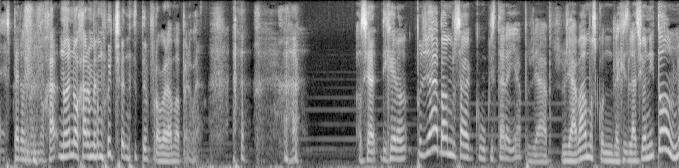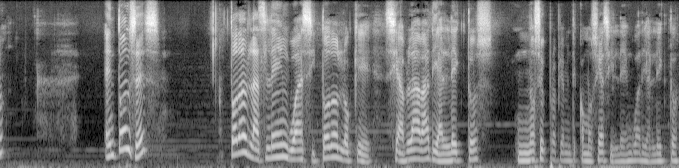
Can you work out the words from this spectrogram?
espero no, enojar, no enojarme mucho en este programa, pero bueno. O sea, dijeron, pues ya vamos a conquistar allá, pues ya, pues ya vamos con legislación y todo, ¿no? Entonces, todas las lenguas y todo lo que se hablaba, dialectos, no sé propiamente cómo sea, si lengua, dialecto,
